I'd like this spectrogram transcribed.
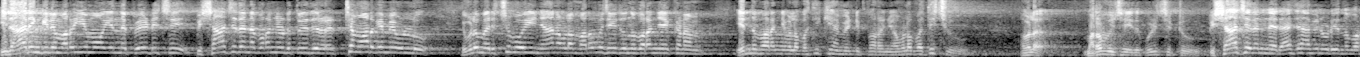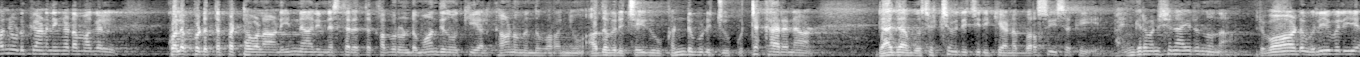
ഇതാരെങ്കിലും അറിയുമോ എന്ന് പേടിച്ച് പിശാച്ച് തന്നെ പറഞ്ഞു കൊടുത്തു ഇത് ഒറ്റ മാർഗമേ ഉള്ളൂ. ഇവൾ മരിച്ചുപോയി ഞാൻ അവളെ മറവ് ചെയ്തു എന്ന് പറഞ്ഞേക്കണം എന്ന് പറഞ്ഞ് അവളെ വധിക്കാൻ വേണ്ടി പറഞ്ഞു. അവളെ വധിച്ചു. അവൾ മറവ് ചെയ്ത് കുഴിച്ചിട്ടു. പിശാച്ച് തന്നെ രാജാവിനോട് എന്ന് പറഞ്ഞു കൊടുക്കുകയാണ് നിങ്ങളുടെ മകൾ. കൊലപ്പെടുത്തപ്പെട്ടവളാണ്. ഇന്നാലിന്ന സ്ഥലത്ത് ഖബറുണ്ട്. മാന്തി നോക്കിയാൽ കാണുമെന്ന് പറഞ്ഞു. അതവർ ചെയ്തു. കണ്ടുപിടിച്ചു. കുറ്റക്കാരനാണ്. രാജാവ് ശിക്ഷ വിധിച്ചിരിക്കുകയാണ്. ബർസീസക്ക് ഭയങ്കര മനുഷ്യനായിരുന്നു എന്നാണ് ഒരുപാട് വലിയ വലിയ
